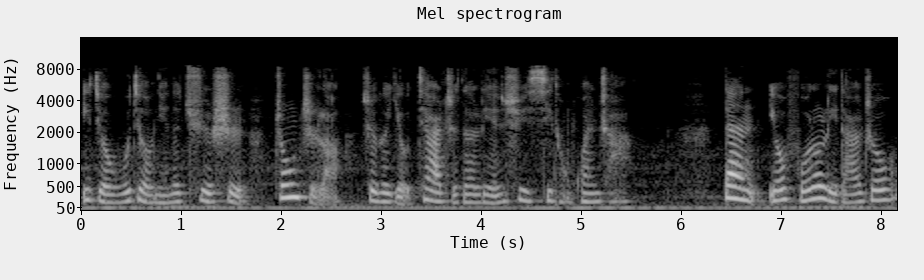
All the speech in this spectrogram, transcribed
1959年的去世终止了这个有价值的连续系统观察，但由佛罗里达州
